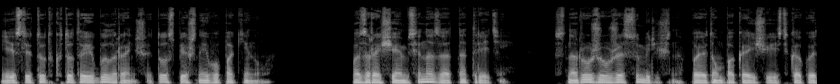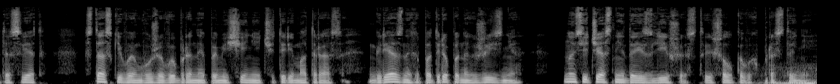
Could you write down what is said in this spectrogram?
Если тут кто-то и был раньше, то успешно его покинул. Возвращаемся назад на третий. Снаружи уже сумеречно, поэтому пока еще есть какой-то свет, стаскиваем в уже выбранное помещение четыре матраса, грязных и потрепанных жизнью, но сейчас не до излишеств и шелковых простыней.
